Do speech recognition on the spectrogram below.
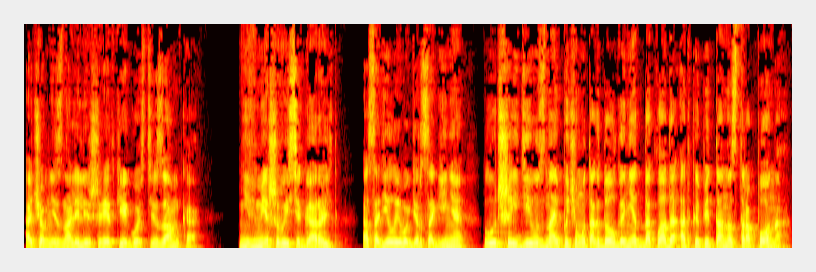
о чем не знали лишь редкие гости замка. «Не вмешивайся, Гарольд», — осадила его герцогиня. «Лучше иди узнай, почему так долго нет доклада от капитана Страпона».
